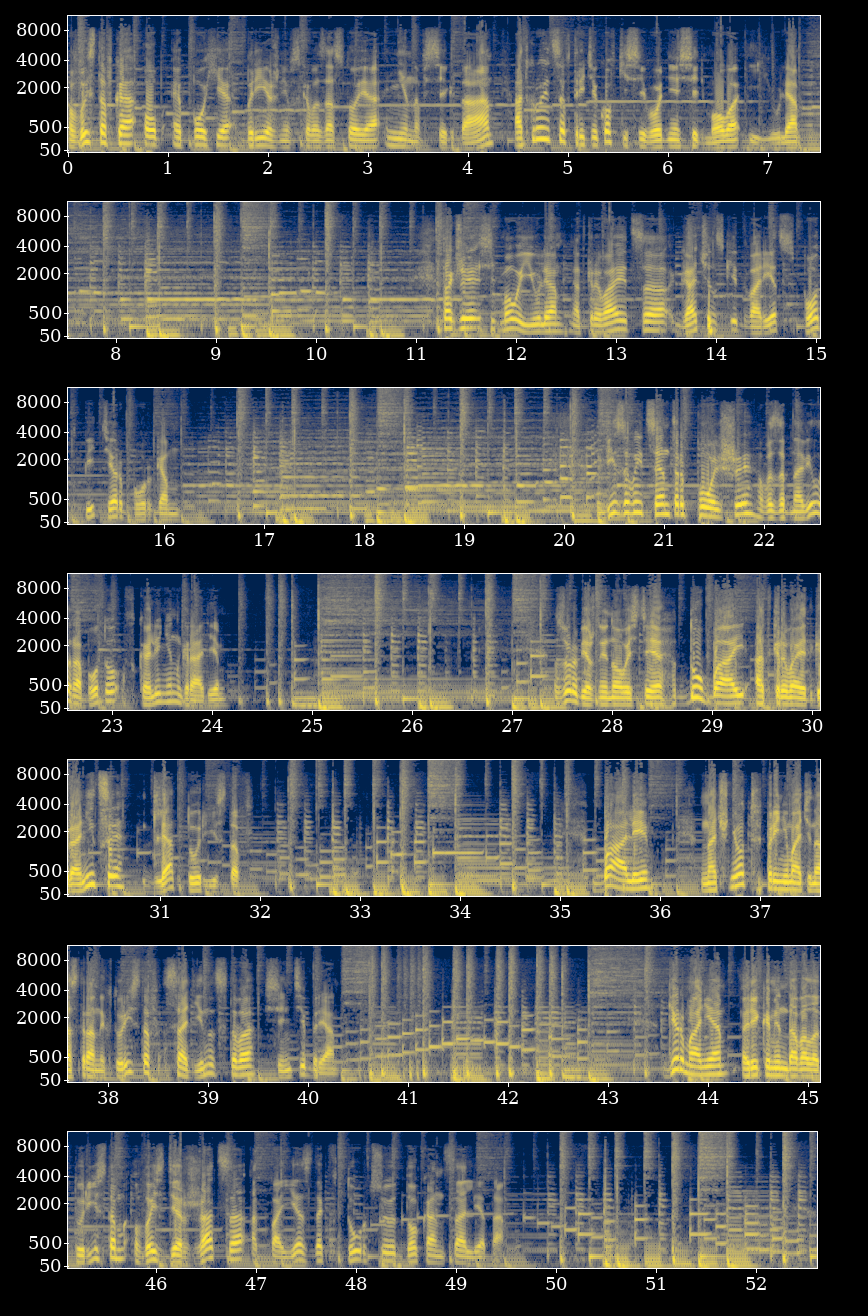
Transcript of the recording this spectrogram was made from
Выставка об эпохе Брежневского застоя не навсегда откроется в Третьяковке сегодня, 7 июля. Также 7 июля открывается Гатчинский дворец под Петербургом. Визовый центр Польши возобновил работу в Калининграде. Зарубежные новости. Дубай открывает границы для туристов. Бали начнет принимать иностранных туристов с 11 сентября. Германия рекомендовала туристам воздержаться от поездок в Турцию до конца лета.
